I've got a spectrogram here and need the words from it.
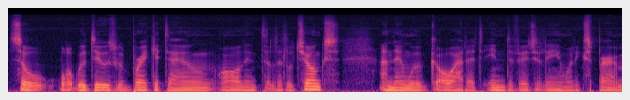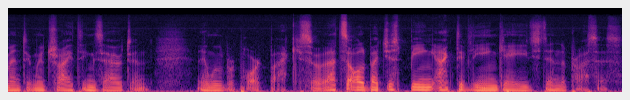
So what we'll do is we'll break it down all into little chunks, and then we'll go at it individually, and we'll experiment and we'll try things out, and then we'll report back. So that's all about just being actively engaged in the process.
